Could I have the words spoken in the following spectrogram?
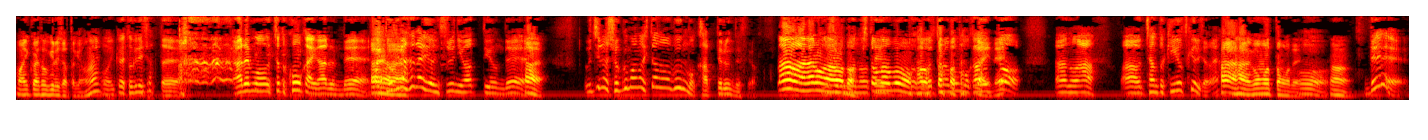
まあ一回途切れちゃったけどね。もう一回途切れちゃって、あれもちょっと後悔があるんで、はいはい途切らせないようにするにはっていうんで、はい。うちの職場の人の分も買ってるんですよ。ああ、なるほど、なるほど。職人の分を買うと、人の分も買うね。と、あの、あ、あ、ちゃんと気をつけるじゃない？はいはい、ごもっともで。ううんん。で、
